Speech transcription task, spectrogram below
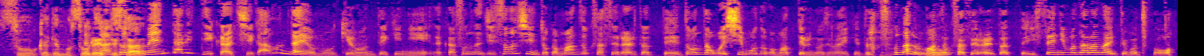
そうかでもそだからそれってさのメンタリティから違うんだよもう基本的に。だからそんな自尊心とか満足させられたってどんな美味しいものが待ってるのじゃないけど そんなの満足させられたって一銭にもならないってことを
